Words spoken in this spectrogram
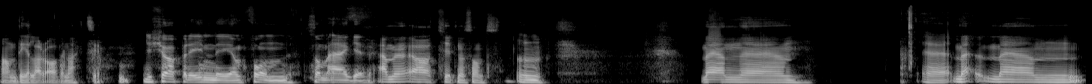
andelar av en aktie. Du köper in det i en fond som äger? Ja, men, ja typ något sånt. Mm. Men, eh, eh, men, men,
